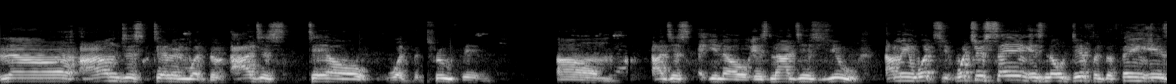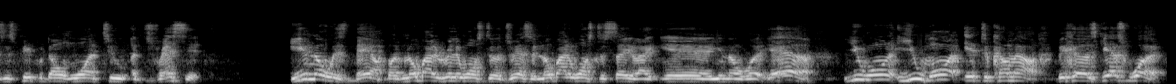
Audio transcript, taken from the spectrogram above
No, I'm just telling what the I just tell what the truth is. Um, I just you know it's not just you. I mean, what you, what you're saying is no different. The thing is, is people don't want to address it. You know it's there, but nobody really wants to address it. Nobody wants to say like, yeah, you know what? Yeah, you want you want it to come out because guess what?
